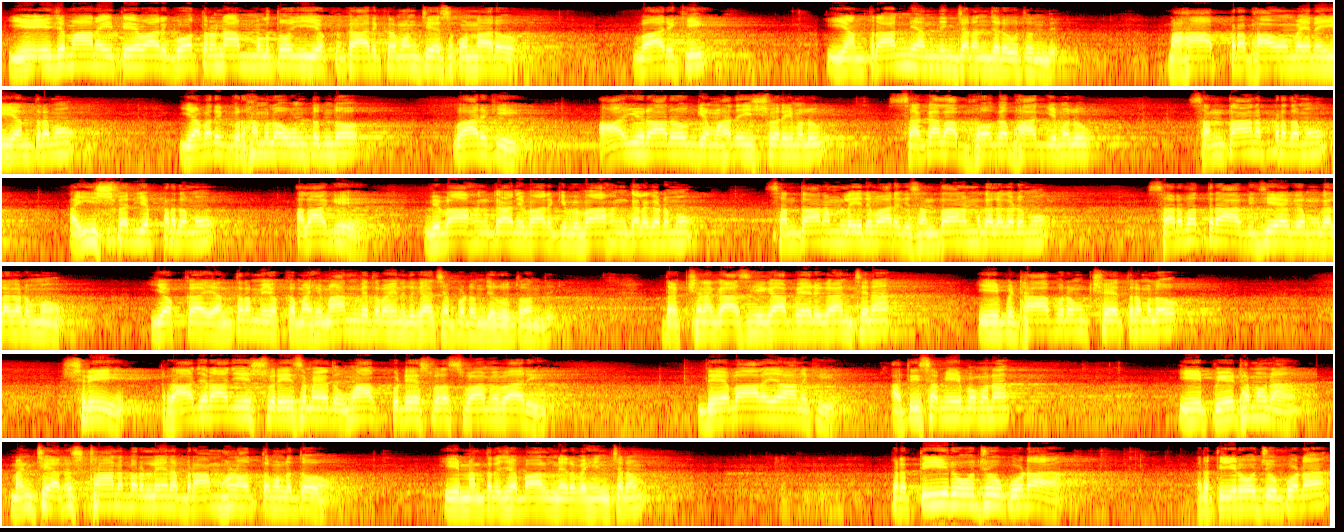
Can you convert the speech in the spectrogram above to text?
ఏ యజమానైతే వారి గోత్రనామములతో ఈ యొక్క కార్యక్రమం చేసుకున్నారో వారికి ఈ యంత్రాన్ని అందించడం జరుగుతుంది. మహాప్రభావమైన ఈ యంత్రము ఎవరి గృహంలో ఉంటుందో వారికి ఆయురారోగ్య మహదైశ్వర్యములు సకల భోగభాగ్యములు సంతానప్రదము ఐశ్వర్యప్రదము అలాగే వివాహం కాని వారికి వివాహం కలగడము సంతానం లేని వారికి సంతానం కలగడము సర్వత్రా విజయగం కలగడము యొక్క యంత్రం యొక్క మహిమాన్వితమైనదిగా చెప్పడం జరుగుతోంది. దక్షిణ కాశీగా పేరుగాంచిన ఈ పిఠాపురం క్షేత్రంలో శ్రీ రాజరాజేశ్వరి సమేత ఉమాకుటేశ్వర స్వామి వారి దేవాలయానికి అతి సమీపమున ఈ పీఠమున మంచి అనుష్ఠానపరులైన బ్రాహ్మణోత్తములతో ఈ మంత్రజపాలు నిర్వహించడం. ప్రతిరోజు కూడా ప్రతిరోజు కూడా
